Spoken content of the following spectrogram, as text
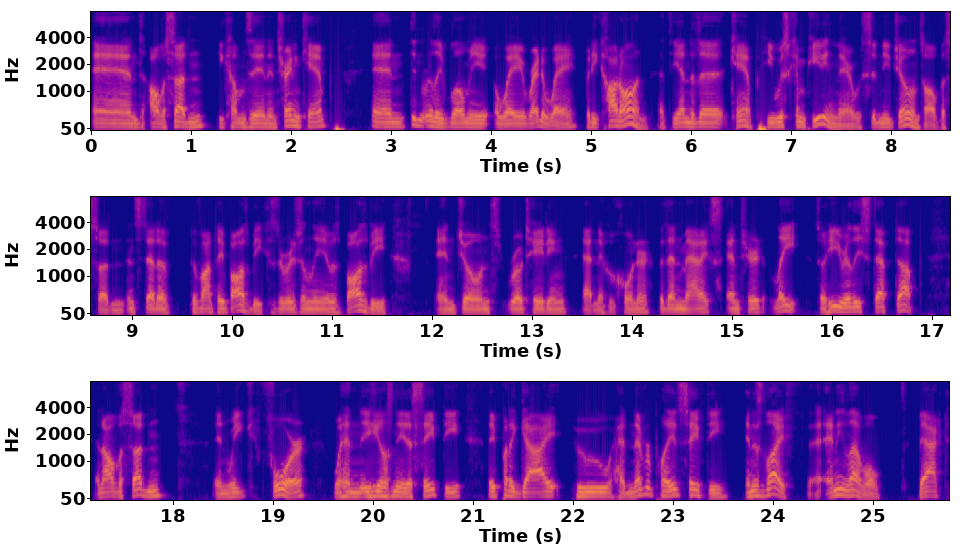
and all of a sudden he comes in in training camp and didn't really blow me away right away, but he caught on at the end of the camp. He was competing there with Sidney Jones all of a sudden instead of De'Vante Bausby because originally it was Bausby and Jones rotating at nickel corner, but then Maddox entered late. So he really stepped up. And all of a sudden, in week four, when the Eagles need a safety, they put a guy who had never played safety in his life at any level back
